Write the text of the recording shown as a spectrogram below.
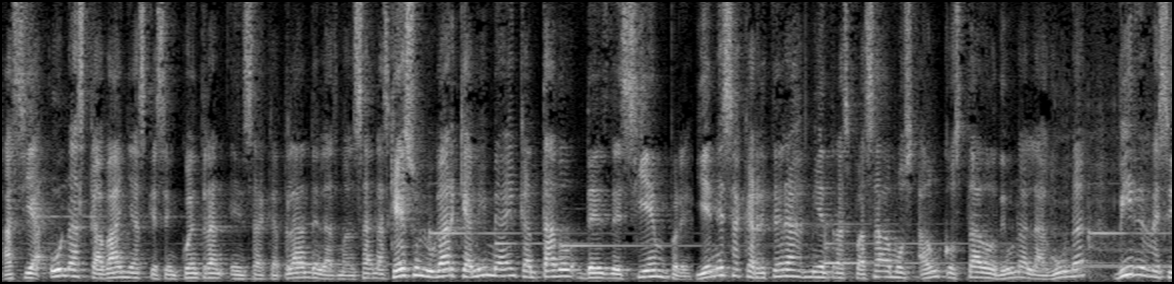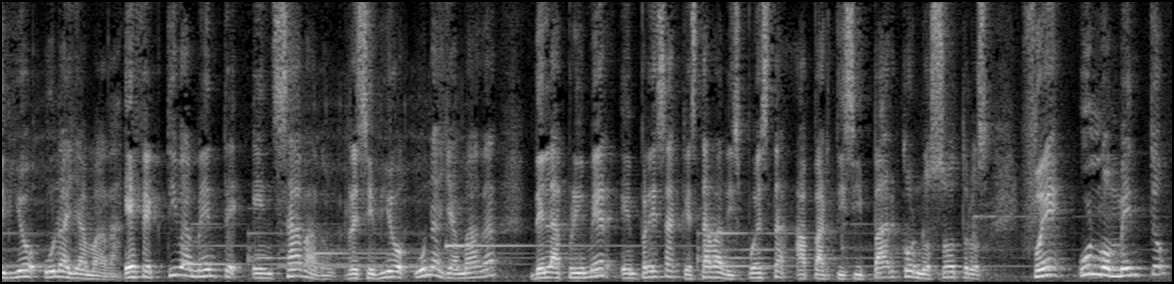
hacia unas cabañas que se encuentran en Zacatlán de las Manzanas, que es un lugar que a mí me ha encantado desde siempre. Y en esa carretera, mientras pasábamos a un costado de una laguna, Viri recibió una llamada. Efectivamente, en sábado recibió una llamada de la primer empresa que estaba dispuesta a participar con nosotros. Fue un momento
